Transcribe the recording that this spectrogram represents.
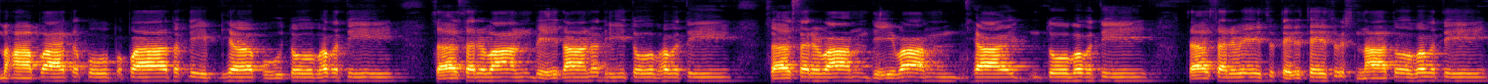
महापातकोपपातकेभ्य पूतो भवति। स सर्वान् वेदानधीतो भवति, स सर्वां देवां ध्यातो भवति, स सर्वेषु तीर्थेषु स्नातो भवति,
